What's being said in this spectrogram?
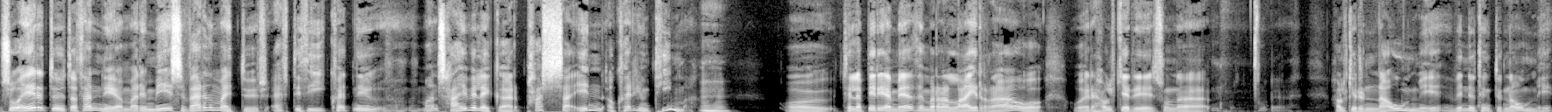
svo er þetta auðvitað þannig að maður er misverðmætur eftir því hvernig manns hæfileikar passa inn á hverjum tíma. Mm og til að byrja með þegar maður er að læra og, og er hálgeri svona hálgeri námi, vinnutengtur námi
